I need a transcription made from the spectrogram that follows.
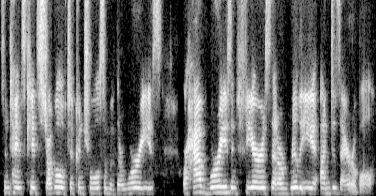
Sometimes kids struggle to control some of their worries or have worries and fears that are really undesirable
